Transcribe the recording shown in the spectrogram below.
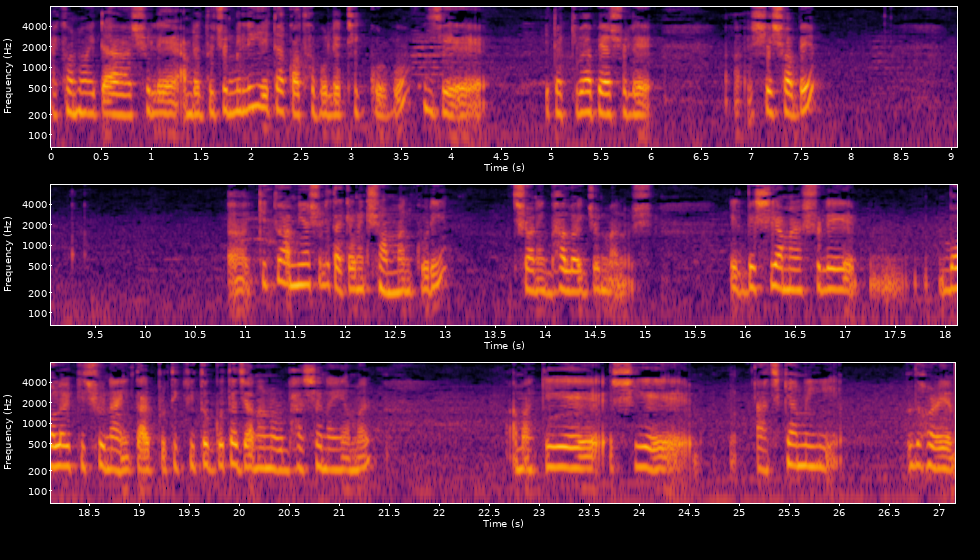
এখনও এটা আসলে আমরা দুজন মিলেই এটা কথা বলে ঠিক করব যে এটা কীভাবে আসলে শেষ হবে। কিন্তু আমি আসলে তাকে অনেক সম্মান করি। সে অনেক ভালো একজন মানুষ। এর বেশি আমার আসলে বলার কিছু নাই। তার প্রতি কৃতজ্ঞতা জানানোর ভাষা নাই আমার। আমাকে সে, আজকে আমি ধরেন,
